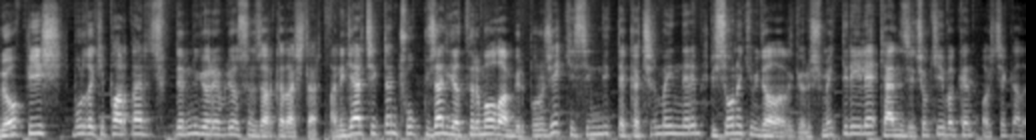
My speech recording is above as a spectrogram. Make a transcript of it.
Blowfish buradaki partnershiplerini görebiliyorsunuz arkadaşlar. Hani gerçekten çok güzel yatırımı olan bir proje. Kesinlikle kaçırmayın derim. Bir sonraki videolarda görüşmek dileğiyle. Kendinize çok iyi bakın. Hoşçakalın.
